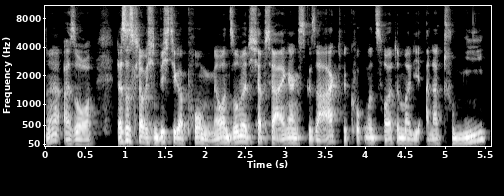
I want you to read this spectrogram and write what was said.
Ne? Also das ist, glaube ich, ein wichtiger Punkt. Ne? Und somit, ich habe es ja eingangs gesagt, wir gucken uns heute mal die Anatomie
